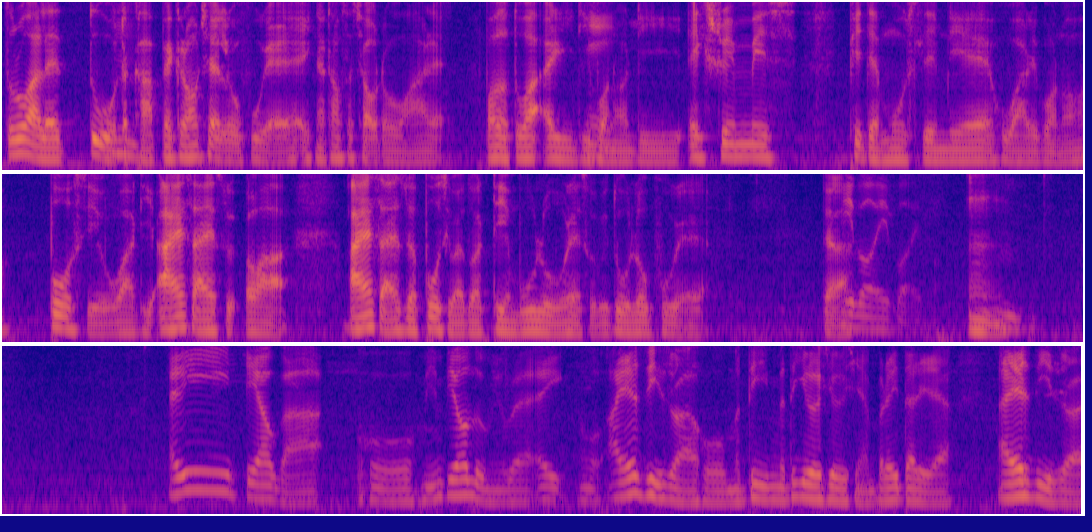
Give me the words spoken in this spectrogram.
သူတို့ကလည်းသူ့ကိုတခါ background check လုပ်ဖူးတယ်အဲ့2016တုန်းကတဲ့ဘာလို့လဲသူကအဲ့ဒီဒီပေါ့နော်ဒီ extremist ဖြစ်တဲ့ muslim တွေရဲ့ဟိုဟာတွေပေါ့နော် post တွေကိုကဒီ ISIS ဟိုဟာ ISIS ဆို post တွေကသူကတင်ဘူးလို့တဲ့ဆိုပြီးသူ့ကိုလုပ်ဖူးတယ်တဲ့တဲ့လားအေးပေါ့အေးပေါ့အေးပေါ့อืมအဲ့ဒီတယောက်ကဟိုမင်းပြောလိုမျိုးပဲအဲ့ဟို ISD ဆိုတာဟိုမသိမသိလို့ရှိလို့ရှိရင်ပရိသတ်တွေက ISD ဆိုတာ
